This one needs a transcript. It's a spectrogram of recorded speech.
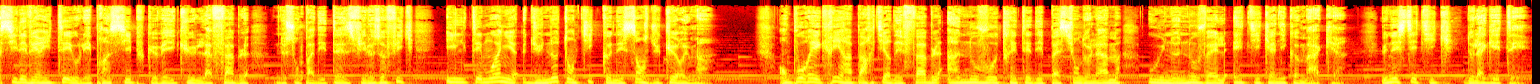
Si les vérités ou les principes que véhicule la fable ne sont pas des thèses philosophiques, ils témoignent d'une authentique connaissance du cœur humain. On pourrait écrire à partir des fables un nouveau traité des passions de l'âme ou une nouvelle éthique à une esthétique de la gaieté.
